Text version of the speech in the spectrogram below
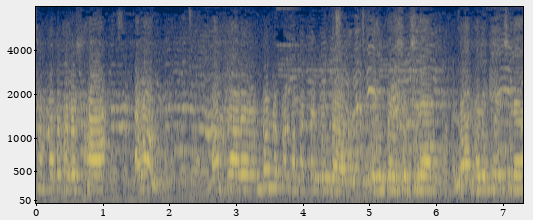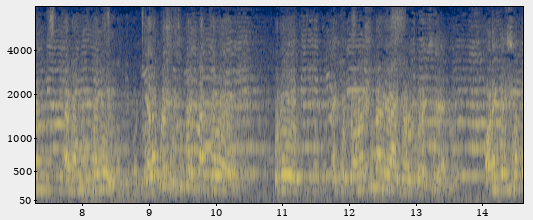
সম্পদ উপদেষ্টা এবং মন্ত্রণালয়ের অন্যান্য কর্মকর্তাবৃন্দ ফেনীতে এসেছিলেন, নোয়াখালী গিয়েছিলেন এবং ফেনী জেলা প্রশাসকের কার্যালয়ে উনি একটি গণশুনানির আয়োজন করেছিলেন। অনেকের সাথে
